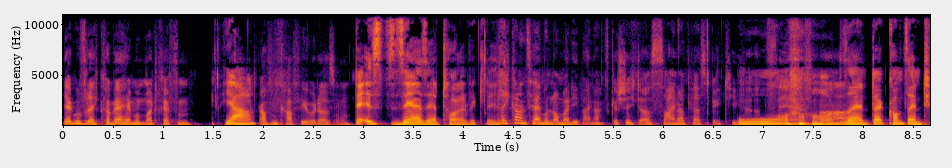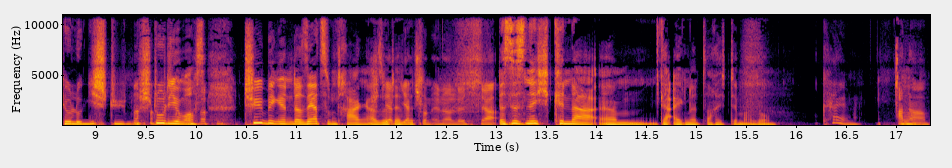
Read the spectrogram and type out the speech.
Ja gut, vielleicht können wir Helmut mal treffen. ja, Auf einen Kaffee oder so. der ist sehr, sehr toll, wirklich. Vielleicht kann uns Helmut auch mal die Weihnachtsgeschichte aus seiner Perspektive Oh, erzählen. und sein, da kommt sein Theologiestudium aus Tübingen da sehr zum Tragen. Also Der jetzt wird, schon innerlich, ja. das ist nicht Kinder ähm, sag ich dir mal so. Okay. Anna,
